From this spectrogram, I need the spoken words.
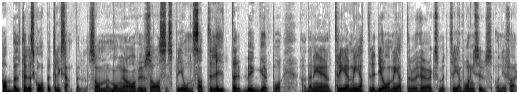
Hubble-teleskopet till exempel, som många av USAs spionsatelliter bygger på. Ja, den är tre meter i diameter och hög som ett trevåningshus ungefär.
